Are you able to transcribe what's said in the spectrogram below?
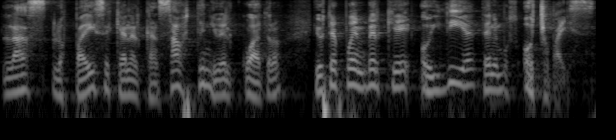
los países que han alcanzado este nivel 4 y ustedes pueden ver que hoy día tenemos 8 países.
